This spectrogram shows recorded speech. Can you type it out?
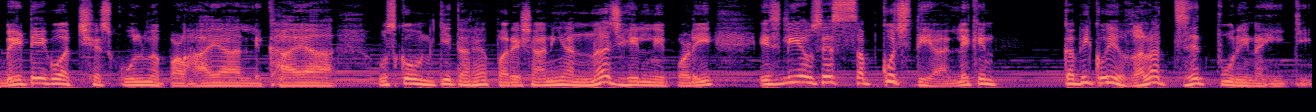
बेटे को अच्छे स्कूल में पढ़ाया, लिखाया, उसको उनकी तरह परेशानियाँ न झेलनी पड़ी, इसलिए उसे सब कुछ दिया, लेकिन कभी कोई गलत जिद पूरी नहीं की।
